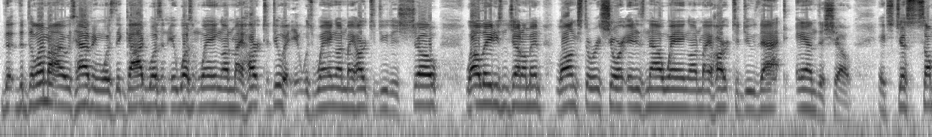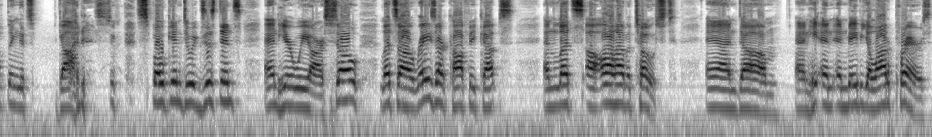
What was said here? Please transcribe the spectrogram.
the, the dilemma I was having was that God wasn't it wasn't weighing on my heart to do it. It was weighing on my heart to do this show. Well, ladies and gentlemen, long story short, it is now weighing on my heart to do that and the show. It's just something that's God spoke into existence, and here we are. So let's uh, raise our coffee cups and let's uh, all have a toast. And um, and he, and, and maybe a lot of prayers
